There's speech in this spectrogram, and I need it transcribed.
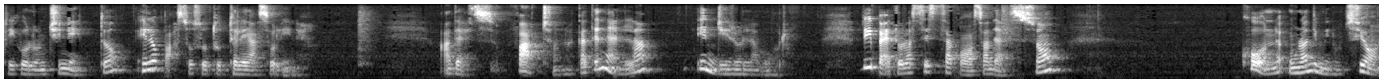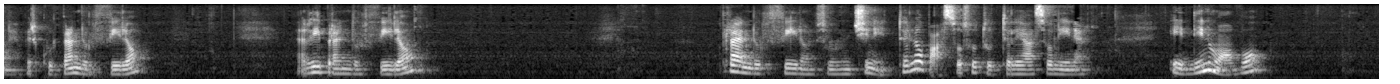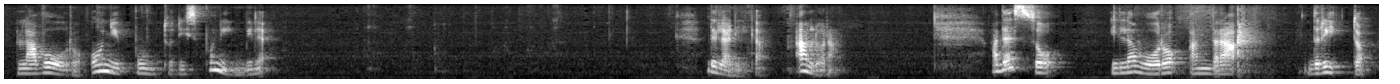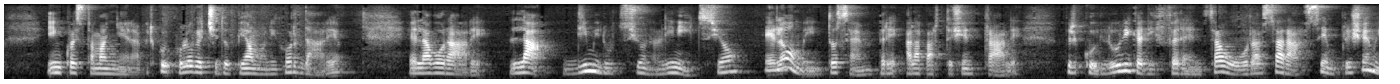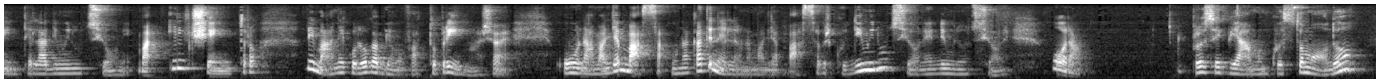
carico l'uncinetto e lo passo su tutte le asoline. Adesso faccio una catenella e giro il lavoro. Ripeto la stessa cosa adesso con una diminuzione per cui prendo il filo riprendo il filo prendo il filo sull'uncinetto e lo passo su tutte le asoline. E di nuovo lavoro ogni punto disponibile della riga. Allora adesso il lavoro andrà dritto in questa maniera per cui quello che ci dobbiamo ricordare è lavorare la diminuzione all'inizio e l'aumento sempre alla parte centrale per cui l'unica differenza ora sarà semplicemente la diminuzione, ma il centro rimane quello che abbiamo fatto prima, cioè una maglia bassa, una catenella e una maglia bassa, per cui diminuzione e diminuzione. Ora proseguiamo in questo modo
